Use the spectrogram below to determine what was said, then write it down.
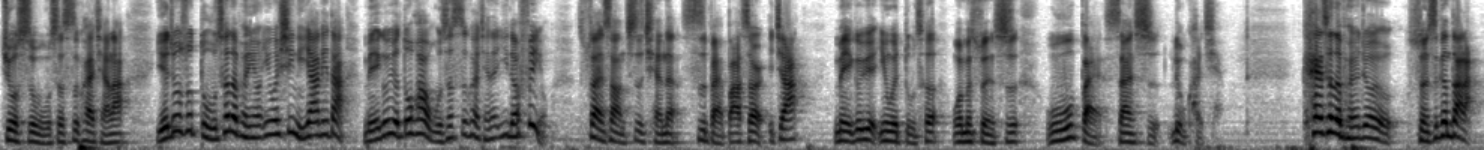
就是五十四块钱了。也就是说，堵车的朋友因为心理压力大，每个月多花五十四块钱的医疗费用，算上之前的四百八十二一加，每个月因为堵车，我们损失五百三十六块钱。开车的朋友就损失更大了。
